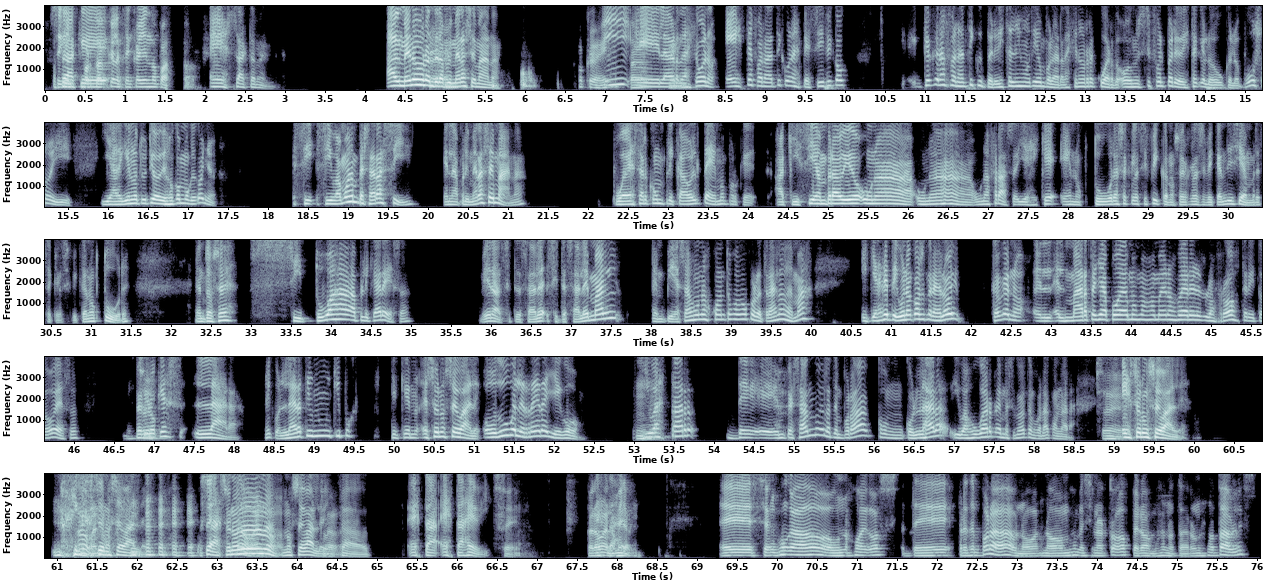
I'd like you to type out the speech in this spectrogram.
O Sin sea que, que le estén cayendo palos. exactamente. Al menos durante la primera semana. ok, Y eh, la verdad es que, bueno, este fanático en específico, eh, creo que era fanático y periodista al mismo tiempo, la verdad es que no recuerdo. O no sé si fue el periodista que lo, que lo puso y, y alguien lo tuiteó, dijo como que, coño, si, si vamos a empezar así, en la primera semana, puede ser complicado el tema porque aquí siempre ha habido una, una, una frase y es que en octubre se clasifica, no se clasifica en diciembre, se clasifica en octubre. Entonces, si tú vas a aplicar esa, mira, si te sale, si te sale mal, empiezas unos cuantos juegos por detrás de los demás y quieres que te diga una cosa, Andrés Eloy, creo que no, el, el martes ya podemos más o menos ver el- los rosters y todo eso, pero lo que Sí. es Lara, marico, Lara tiene un equipo que, que no- eso no se vale. Odúbel Herrera llegó y va a estar de, eh, empezando la temporada con, con Lara y va a jugar empezando la temporada con Lara. Sí. Eso no se vale. No, eso bueno. no se vale. O sea, eso no, No, no, no, no, bueno, no se vale. O claro. sea, está, está heavy. Sí. Pero bueno, Está mira, heavy. Eh, se han jugado unos juegos de pretemporada, no, no vamos a mencionar todos, pero vamos a anotar unos notables.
